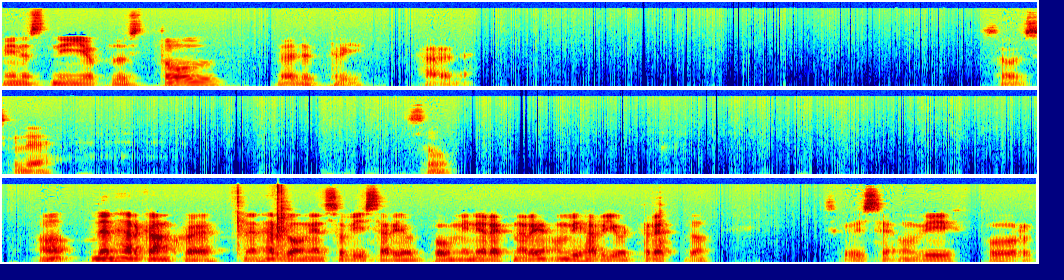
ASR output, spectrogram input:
Minus 9 plus 12, då är det 3. Här är det. Så jag skulle... Så. Ja, den här kanske, den här gången så visar jag på miniräknare om vi har gjort rätt då. Ska vi se om vi får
